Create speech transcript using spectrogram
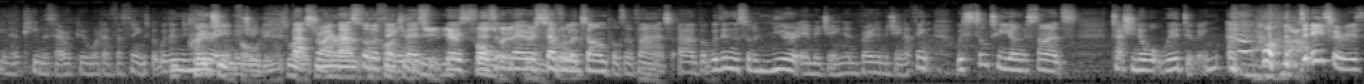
you know chemotherapy or whatever things but within the Protein neuroimaging folding as well. that's right there that sort of thing there's, Yeah, yeah, there's, there's there are several fold. examples of that uh, but within the sort of neuroimaging and brain imaging I think we're still too young a science to actually know what we're doing what the data is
